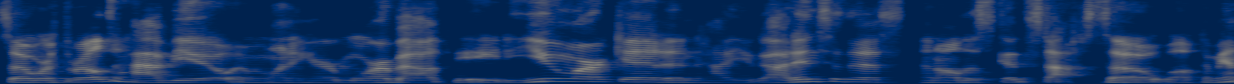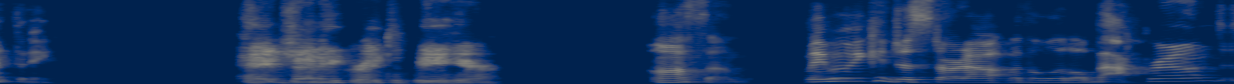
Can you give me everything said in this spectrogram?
So we're thrilled to have you, and we want to hear more about the ADU market and how you got into this and all this good stuff. So welcome, Anthony. Hey, Jenny, great to be here. Awesome. Maybe we can just start out with a little background.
